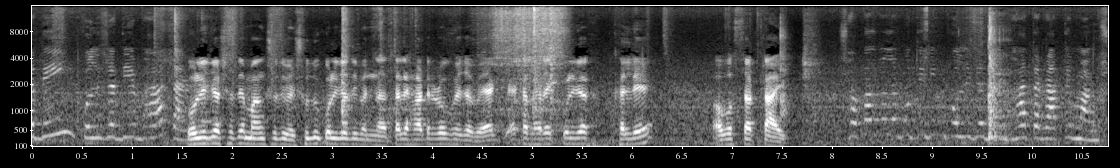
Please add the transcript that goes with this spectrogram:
কলিজা দেই কলিজা দিয়ে ভাত কলিজার সাথে মাংস দিবেন শুধু কলিজা দিবেন না তাহলে হার্টের রোগ হয়ে যাবে। এক একাধারে কলিজা খেলে অবস্থা টাইট। সকালবেলা প্রতিদিন কলিজা দিয়ে ভাত আর রাতে মাংস।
